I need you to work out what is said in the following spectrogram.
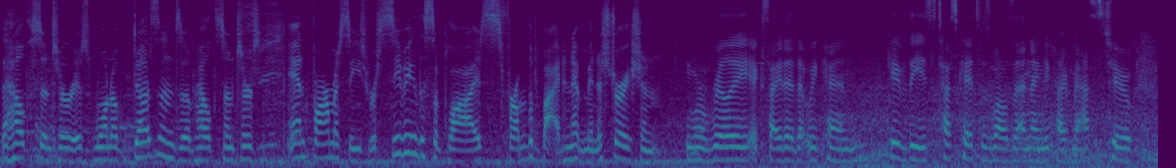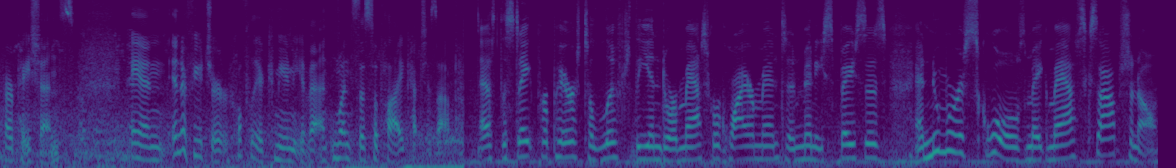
The health center is one of dozens of health centers and pharmacies receiving the supplies from the Biden administration. We're really excited that we can give these test kits as well as N95 masks to our patients. And in the future, hopefully a community event once the supply catches up. As the state prepares to lift the indoor mask requirement in many spaces and numerous schools make masks optional,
